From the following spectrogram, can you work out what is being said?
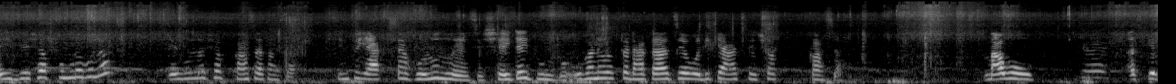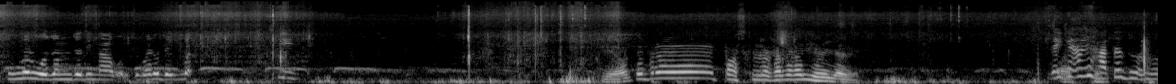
এই যেসব কুমড়োগুলো এগুলো সব কাঁচা কাঁচা। কিন্তু একটা হলুদ হয়েছে সেইটাই তুলবো। ওখানেও একটা ঢাকা আছে ওদিকে আছে সব কাঁচা। বাবু আজকে কুমড়োর ওজন যদি না বলতে পারো দেখবে। তো প্রায় পাঁচ কিলো কাছাকাছি হয়ে যাবে। দেখি আমি হাতে ধরবো।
